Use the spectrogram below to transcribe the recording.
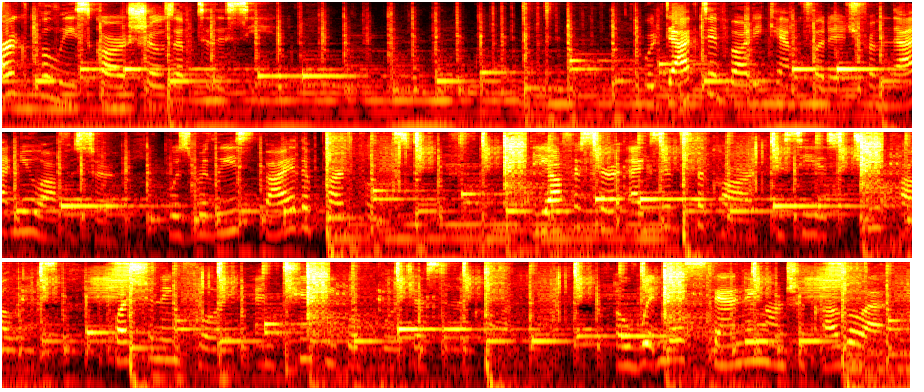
Il A park police car shows up to the scene. Redacted body cam footage from that new officer was released by the park police chief. The officer exits the car to see his two colleagues questioning Floyd and two people who were just in the car. A witness standing on Chicago Avenue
